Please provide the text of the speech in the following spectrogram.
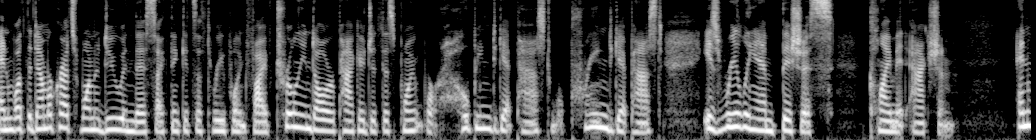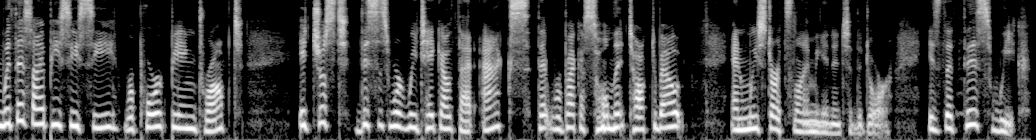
And what the Democrats want to do in this, I think it's a $3.5 trillion package at this point, we're hoping to get passed, we're praying to get passed, is really ambitious climate action. And with this IPCC report being dropped, it just, this is where we take out that axe that Rebecca Solnit talked about and we start slamming it into the door. Is that this week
